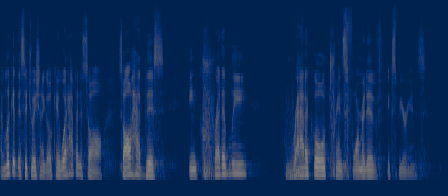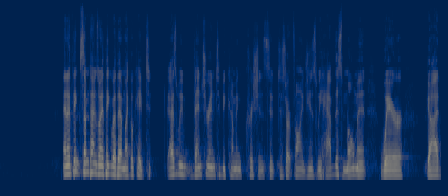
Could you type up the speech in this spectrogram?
I look at the situation, I go, okay, what happened to Saul? Saul had this incredibly radical, transformative experience. And I think sometimes when I think about that, I'm like, okay, to, as we venture into becoming Christians, to, to start following Jesus, we have this moment where God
